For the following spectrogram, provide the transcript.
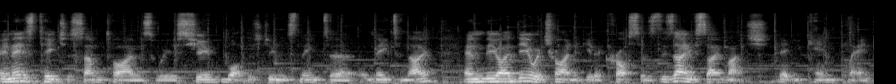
And as teachers, sometimes we assume what the students need to need to know. And the idea we're trying to get across is there's only so much that you can plan.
